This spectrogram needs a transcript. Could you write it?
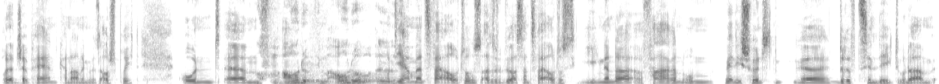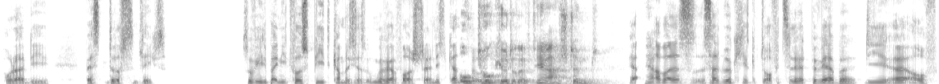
Oder Japan, keine Ahnung, wie man es ausspricht. Und ähm, auf dem Auto, im Auto? Also und die haben dann zwei Autos, also du hast dann zwei Autos, die gegeneinander fahren, um wer die schönsten äh, Drifts hinlegt oder oder die besten Drifts hinlegt. So wie bei Need for Speed kann man sich das ungefähr vorstellen. Nicht ganz oh, so. Tokyo Drift, ja, stimmt. Ja, ja, aber das ist halt wirklich, es gibt offizielle Wettbewerbe, die äh, auf,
